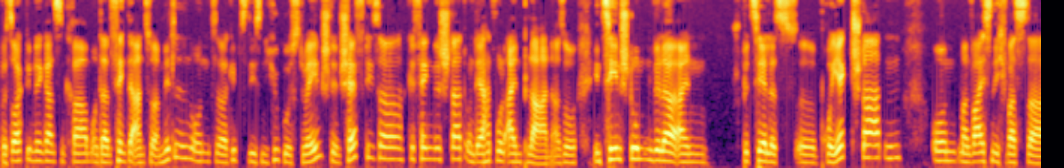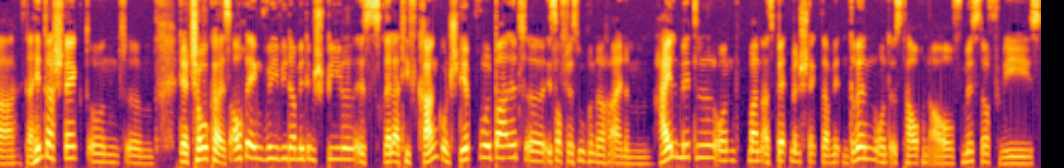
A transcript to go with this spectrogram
besorgt ihm den ganzen Kram und dann fängt er an zu ermitteln und da gibt's diesen Hugo Strange, den Chef dieser Gefängnisstadt und der hat wohl einen Plan. Also in zehn Stunden will er ein spezielles äh, Projekt starten und man weiß nicht, was da dahinter steckt. Und ähm, der Joker ist auch irgendwie wieder mit im Spiel, ist relativ krank und stirbt wohl bald, äh, ist auf der Suche nach einem Heilmittel. Und man als Batman steckt da mittendrin und es tauchen auf Mr. Freeze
